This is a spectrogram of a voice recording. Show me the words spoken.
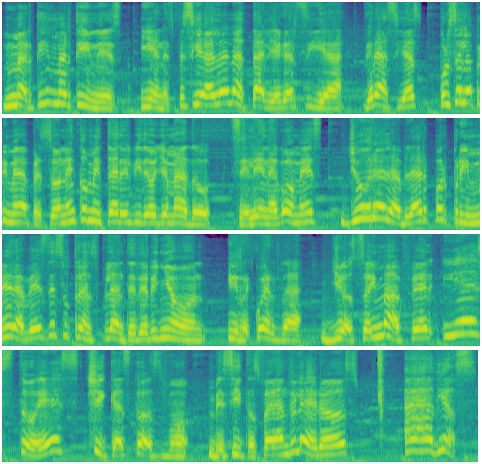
Martín Martínez y en especial a Natalia García. Gracias por ser la primera persona en comentar el video llamado Selena Gómez llora al hablar por primera vez de su trasplante de riñón. Y recuerda, yo soy Maffer y esto es Chicas Cosmo. Besitos faranduleros. Adiós.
